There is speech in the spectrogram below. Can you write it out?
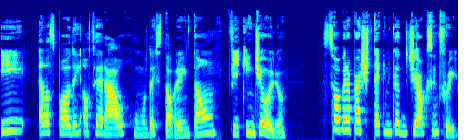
e elas podem alterar o rumo da história. Então, fiquem de olho. Sobre a parte técnica de Oxenfree,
